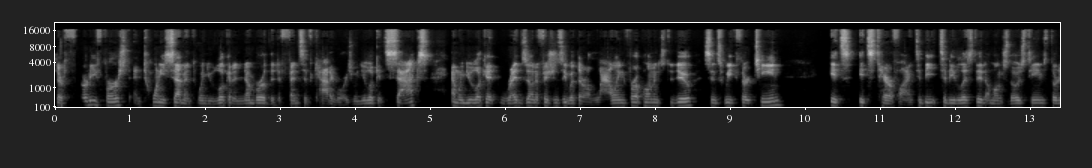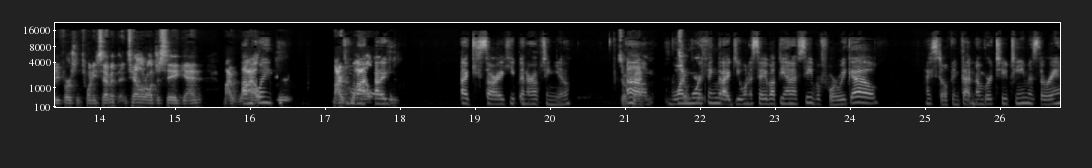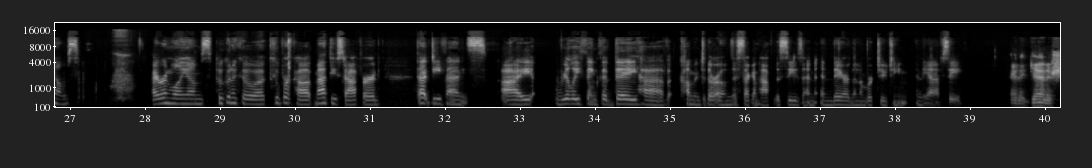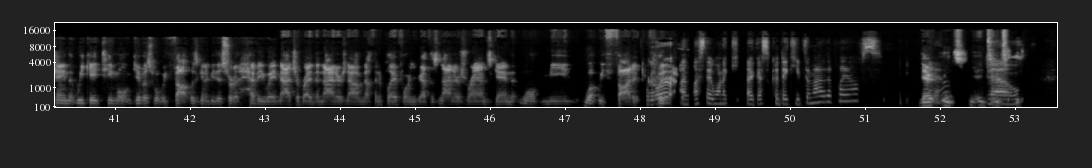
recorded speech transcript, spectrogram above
they're 31st and 27th when you look at a number of the defensive categories. When you look at sacks and when you look at red zone efficiency, what they're allowing for opponents to do since week 13, it's it's terrifying to be to be listed amongst those teams 31st and 27th and taylor i'll just say again my wild going, my wild on, I, sorry i keep interrupting you. Okay. Um, one more thing that i do want to say about the nfc before we go. I still think that number two team is the rams. Kyren williams puka Nacua, cooper kupp matthew stafford that defense i really think that they have come into their own this second half of the season and they are the number two team in the nfc and again, a shame that Week 18 won't give us what we thought was going to be this sort of heavyweight matchup. Right, the Niners now have nothing to play for, and you've got this Niners Rams game that won't mean what we thought it or could. unless they want to, I guess, could they keep them out of the playoffs? There, Yeah. it's, it's, No. it's,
